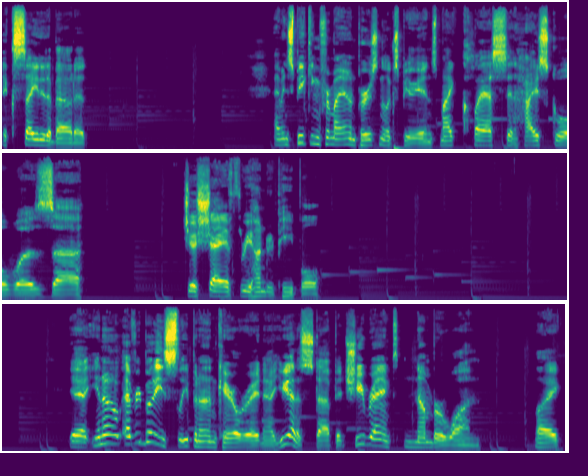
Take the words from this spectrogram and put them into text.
excited about it. I mean, speaking from my own personal experience, my class in high school was uh, just shy of 300 people. Yeah, you know, everybody's sleeping on Carol right now. You gotta stop it. She ranked number one. Like,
